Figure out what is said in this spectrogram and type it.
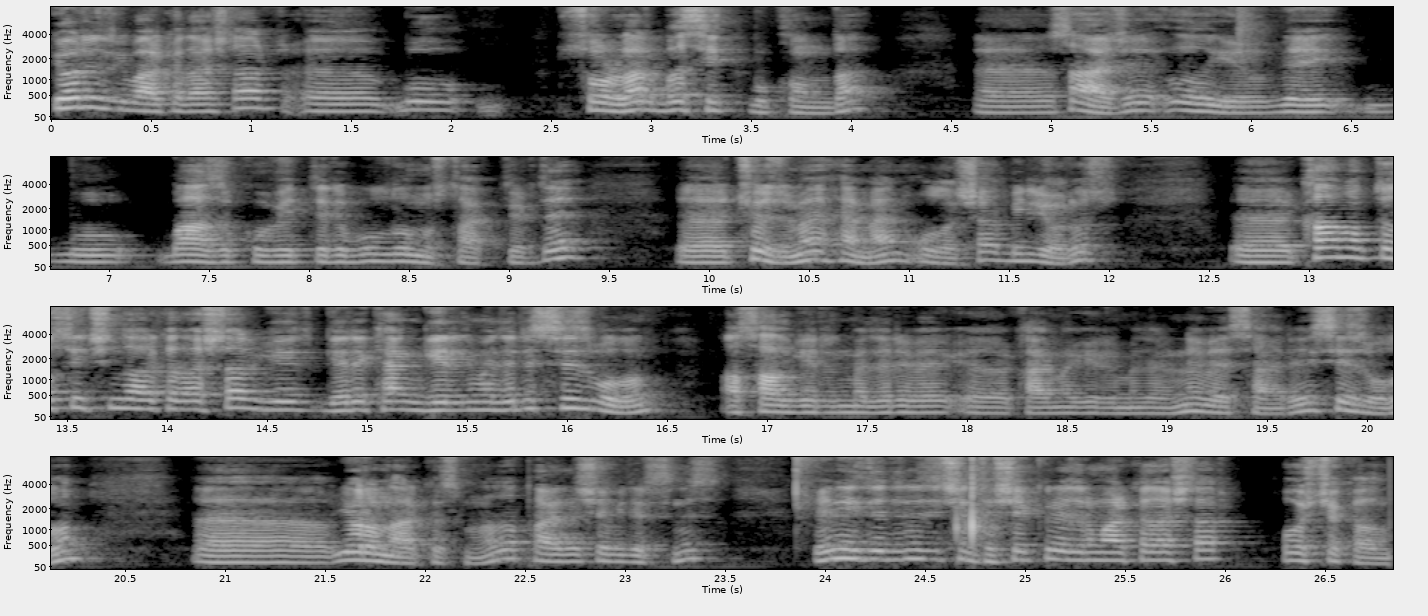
Gördüğünüz gibi arkadaşlar e, bu sorular basit bu konuda. E, sadece I'yı ve bu bazı kuvvetleri bulduğumuz takdirde çözüme hemen ulaşabiliyoruz. E, K noktası içinde arkadaşlar ge- gereken gerilmeleri siz bulun. Asal gerilmeleri ve e, kayma gerilmelerini vesaireyi siz bulun. E, yorumlar kısmına da paylaşabilirsiniz. Beni izlediğiniz için teşekkür ederim arkadaşlar. Hoşçakalın.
